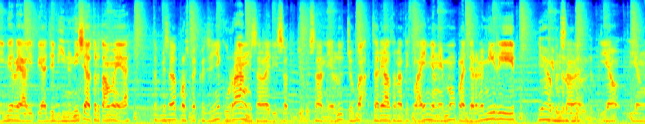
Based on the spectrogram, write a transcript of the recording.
ini reality aja di Indonesia terutama ya itu misalnya prospek kerjanya kurang misalnya di suatu jurusan ya lu coba cari alternatif lain yang emang pelajarannya mirip ya bener misalnya bener, bener. yang yang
